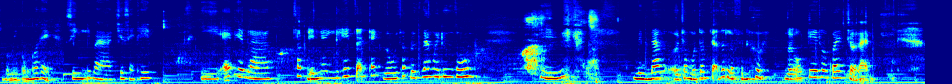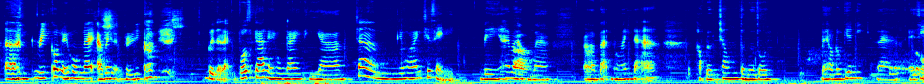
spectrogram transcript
thì bọn mình cũng có thể suy nghĩ và chia sẻ thêm. Thì ép thêm là sắp đến ngày hết giãn cách rồi sắp được ra ngoài đường rồi. Thì mình đang ở trong một tâm trạng rất là phấn khởi rồi ok thôi quay trở lại. Uh, record ngày hôm nay à giờ phải record. Quay trở lại postcard ngày hôm nay thì uh, chắc là nhiều hoàng anh chia sẻ nhỉ? Về hai bài học ờ. mà uh, bạn hoàng anh đã học được trong tuần vừa rồi. Bài học đầu tiên đi là cái gì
